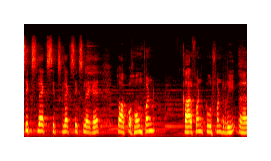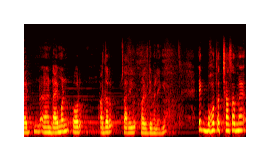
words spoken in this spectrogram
six lakh six lakh six lakh है तो आपको home fund, car fund, tour fund diamond और अदर सारी रॉयल्टी मिलेंगी। एक बहुत अच्छा सा मैं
